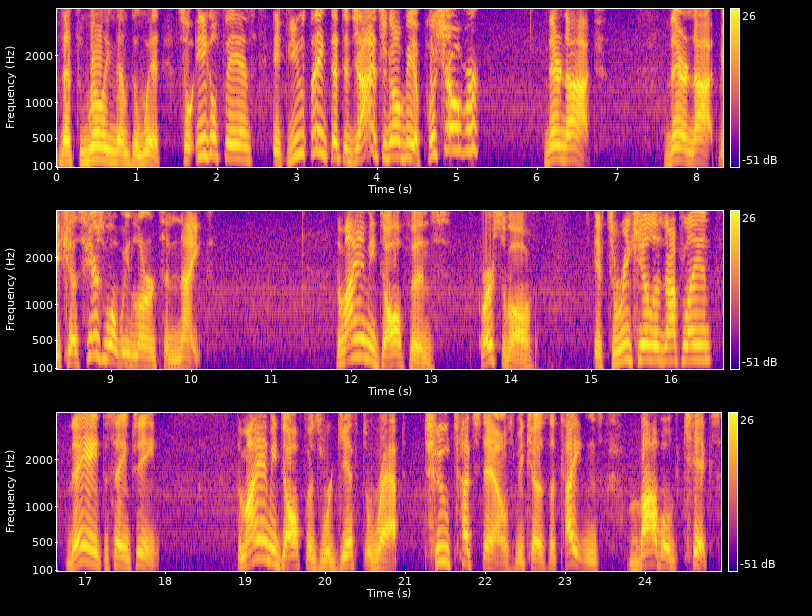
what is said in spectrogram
that's willing them to win. So, Eagle fans, if you think that the Giants are going to be a pushover, they're not. They're not. Because here's what we learned tonight the Miami Dolphins, first of all, if Tyreek Hill is not playing, they ain't the same team. The Miami Dolphins were gift wrapped two touchdowns because the Titans bobbled kicks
